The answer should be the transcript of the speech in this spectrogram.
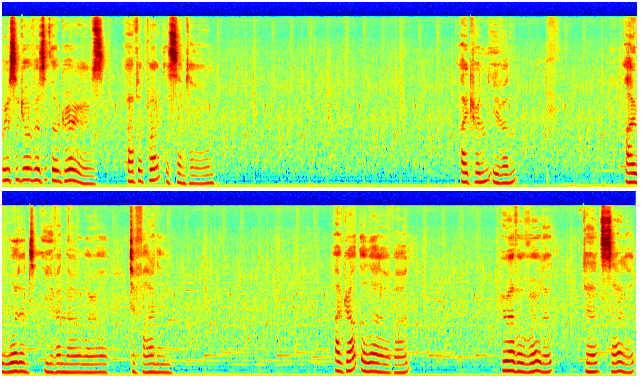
We used to go visit their graves after practice sometime. I couldn't even. I wouldn't even know where to find them. I've got the letter, but whoever wrote it didn't sign it.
